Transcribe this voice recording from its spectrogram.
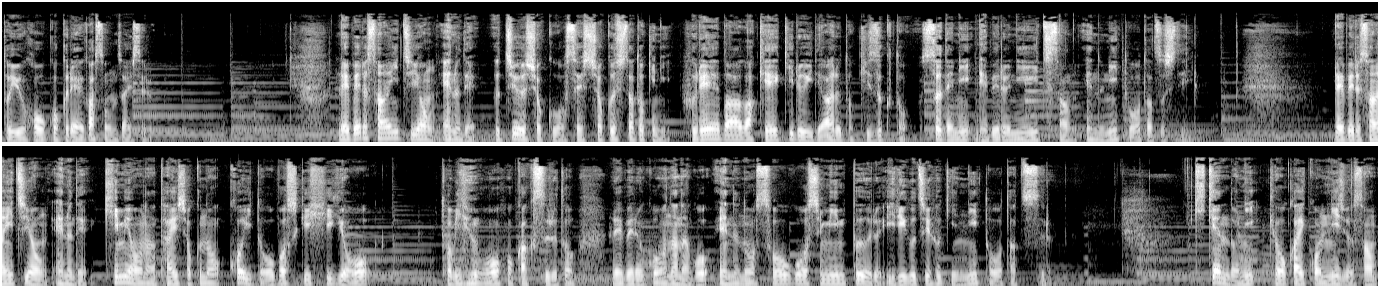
という報告例が存在する。レベル 314N で宇宙食を接触した時にフレーバーがケーキ類であると気づくとすでにレベル 213N に到達している。レベル 314N で奇妙な体色の恋とおぼしき肥魚を飛び魚を捕獲するとレベル 575N の総合市民プール入り口付近に到達する。危険度2境界根23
